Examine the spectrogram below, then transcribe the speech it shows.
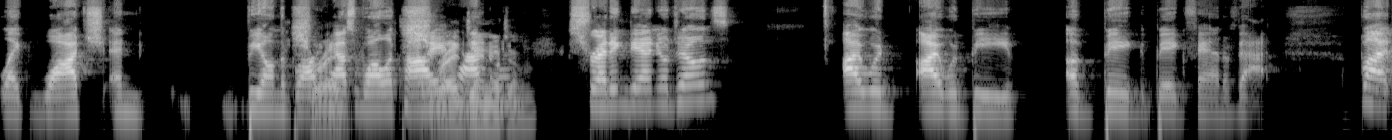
like watch and be on the broadcast Shred. while a tie Shred Daniel Jones. shredding Daniel Jones, I would I would be a big big fan of that. But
